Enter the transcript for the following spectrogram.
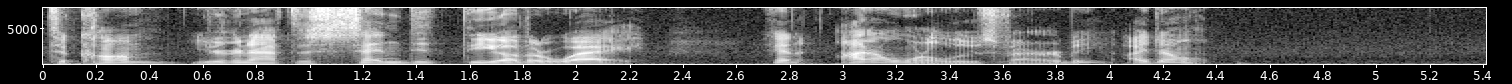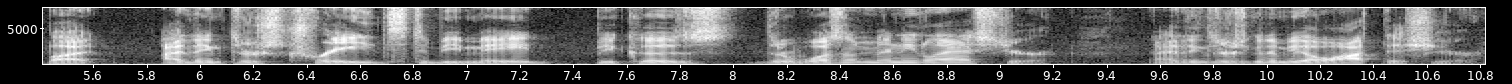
to come, you're going to have to send it the other way. Again, I don't want to lose Farabee. I don't. But I think there's trades to be made because there wasn't many last year. I think there's going to be a lot this year.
